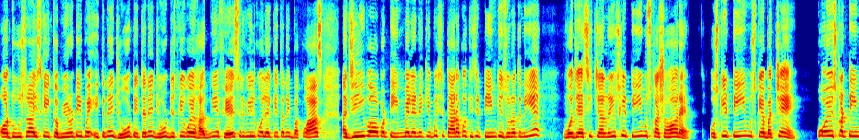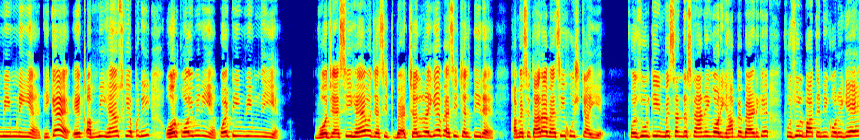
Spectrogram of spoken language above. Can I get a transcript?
और दूसरा इसकी कम्युनिटी पे इतने झूठ इतने झूठ जिसकी कोई हद नहीं है। फेस रिवील को लेके इतनी बकवास, अजीब और टीम में लेने की भाई सितारा को किसी टीम की ज़रूरत नहीं है। वो जैसी चल रही है, उसकी टीम उसका शोहर है, उसकी टीम उसके बच्चे हैं। कोई उसका टीम वीम नहीं है, ठीक है? एक अम्मी है उसकी अपनी और कोई भी नहीं है, कोई टीम वीम नहीं है। वो जैसी है, वो जैसी चल रही है, वैसी चलती रहे। हमें सितारा वैसी खुश चाहिए। फजूल की मिसअंडरस्टैंडिंग और यहाँ पे बैठ के फजूल बातें नहीं करो ये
